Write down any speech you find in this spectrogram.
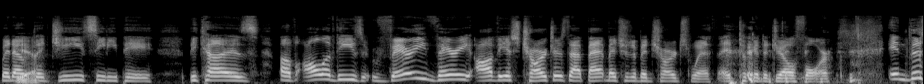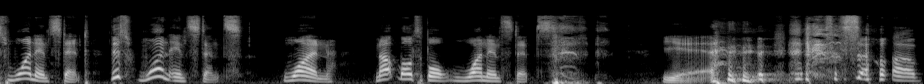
but no, Yeah. the GCDP, because of all of these very, very obvious charges that Batman should have been charged with and took into jail for. In this one instant, this one instance, one, not multiple, one instance. Yeah. so, um,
